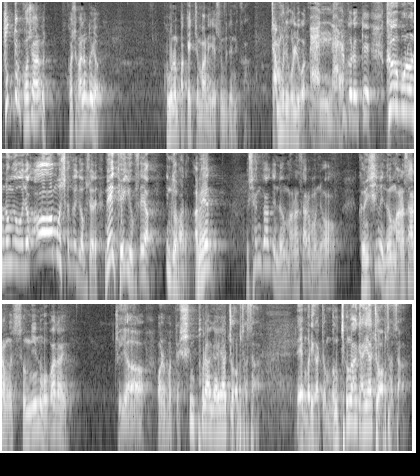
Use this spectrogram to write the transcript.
죽도록 고생하는 거, 고생하는 거예요. 구원은 받겠지만 예수 믿으니까. 잔머리 굴리고 맨날 그렇게 그분은 능력 의적 아무 생각이 없어야 돼. 내 계획이 없어야 인도받아. 아멘? 생각이 너무 많은 사람은요. 근심이 너무 많은 사람은 성리는 못 받아요. 주여 오늘부터 심플하게 하여 주옵소서. 내 머리가 좀 멍청하게 하여 주옵소서.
